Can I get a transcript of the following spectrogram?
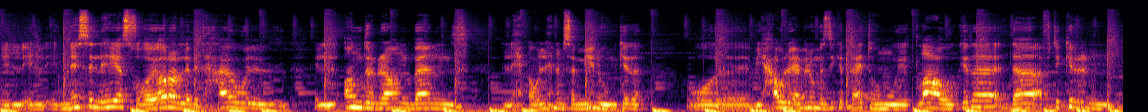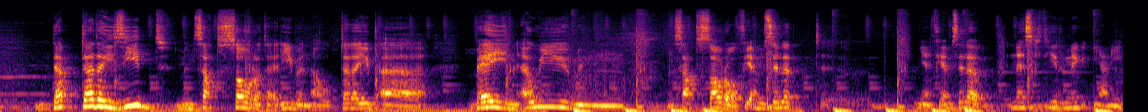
ال ال الناس اللي هي الصغيرة اللي بتحاول ال underground bands أو اللي إحنا مسمينهم كده. وبيحاولوا يعملوا المزيكا بتاعتهم ويطلعوا كده ده أفتكر إن ده ابتدى يزيد من ساعة الثورة تقريبا أو ابتدى يبقى باين قوي من من ساعة الثورة. وفي أمثلة يعني في أمثلة ناس كتير. يعني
